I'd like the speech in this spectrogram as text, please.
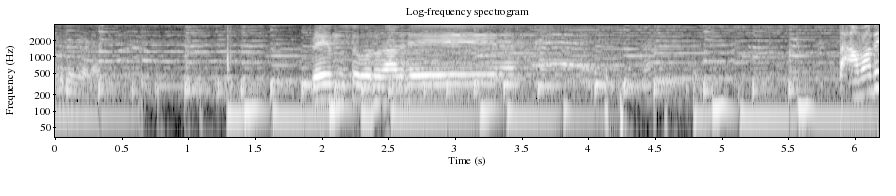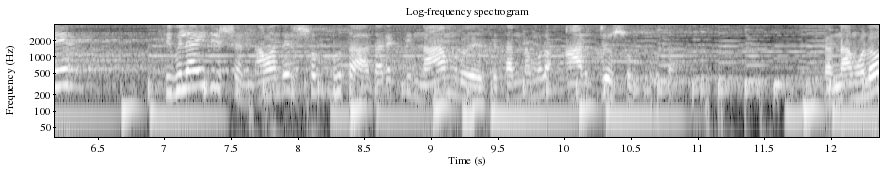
ঘুরে বেড়াবে। প্রেম সে বলো রাধে আমাদের সিভিলাইজেশন আমাদের সভ্যতা, তার একটি নাম রয়েছে, তার নাম হলো আর্য সভ্যতা। তার নাম হলো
